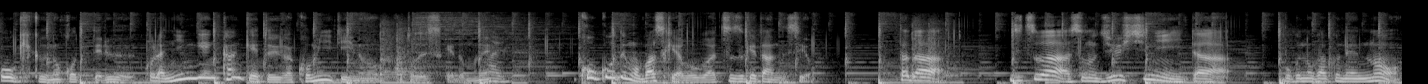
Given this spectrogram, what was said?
大きく残ってるこれは人間関係というかコミュニティのことですけどもね、はい、高校でもバスケは僕は続けたんですよ。ただ実はその17人いた僕の学年の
